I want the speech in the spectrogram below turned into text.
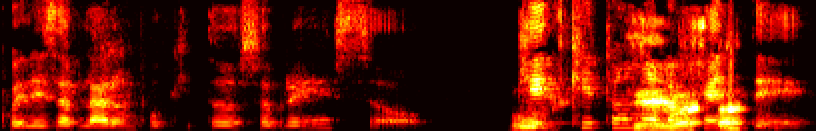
¿puedes hablar un poquito sobre eso? ¿Qué, toma la gente?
